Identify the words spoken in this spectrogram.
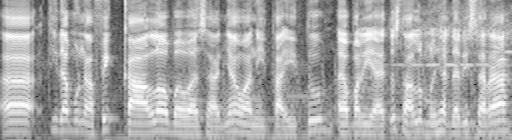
eh, tidak munafik kalau bahwasanya wanita itu eh pria itu selalu melihat dari secara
